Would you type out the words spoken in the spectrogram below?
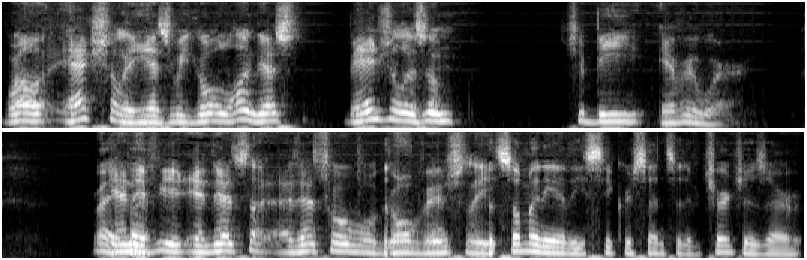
Well, actually, as we go along, that's evangelism should be everywhere. Right. and if you and that's uh, that's where we'll go eventually. but so many of these seeker sensitive churches are,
